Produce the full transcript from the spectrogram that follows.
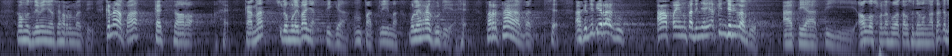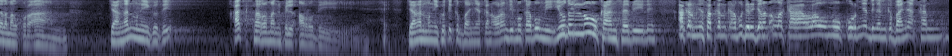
Kaum muslimin yang saya hormati. Kenapa? Katsara. Karena sudah mulai banyak. Tiga, empat, lima. Mulai ragu dia. Fartabat. Akhirnya dia ragu. Apa yang tadinya yakin jadi ragu. Hati-hati. Allah SWT sudah mengatakan dalam Al-Quran. Jangan mengikuti aksar man fil ardi. Jangan mengikuti kebanyakan orang di muka bumi. Yudillukan sabilih akan menyesatkan kamu dari jalan Allah kalau ngukurnya dengan kebanyakan.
